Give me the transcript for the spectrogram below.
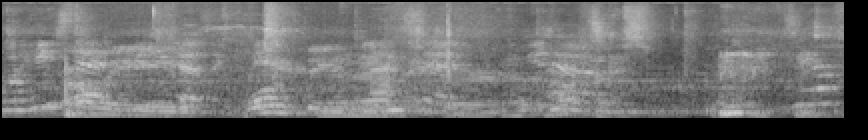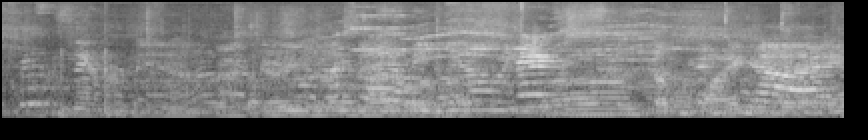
Well, he said he doesn't care. He max said, your he doesn't. I can't remember the. I said, we get on next Double with the white. guy,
